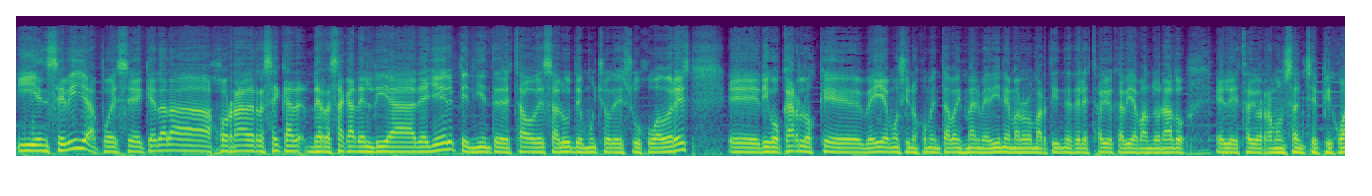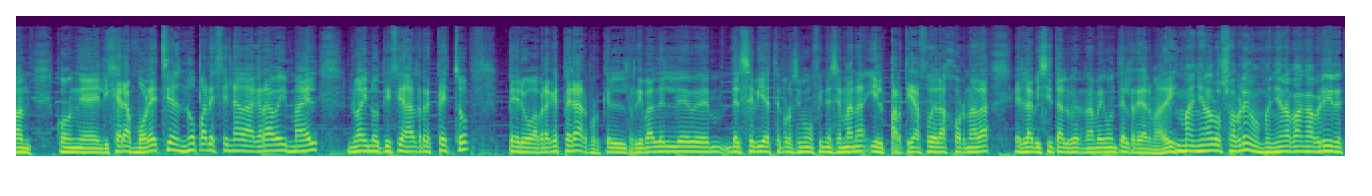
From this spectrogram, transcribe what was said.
Y en Sevilla, pues eh, queda la jornada de resaca, de resaca del día de ayer, pendiente del estado de salud de muchos de sus jugadores. Eh, digo, Carlos, que veíamos y nos comentaba Ismael Medina y Manolo Martínez del estadio que había abandonado el estadio Ramón Sánchez Pijuán con eh, ligeras molestias. No parece nada grave, Ismael, no hay noticias al respecto, pero habrá que esperar porque el rival del, del Sevilla este próximo fin de semana y el partidazo de la jornada es la visita al Bernabéu ante el Real Madrid. Mañana lo sabremos, mañana van a abrir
